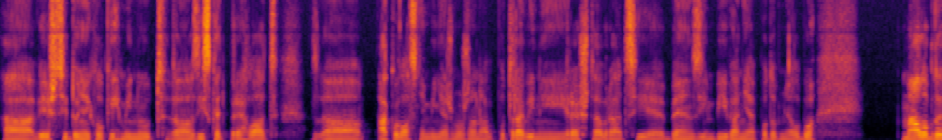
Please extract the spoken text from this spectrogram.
a vieš si do niekoľkých minút získať prehľad, ako vlastne míňaš možno na potraviny, reštaurácie, benzín, bývanie a podobne, lebo málo kto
